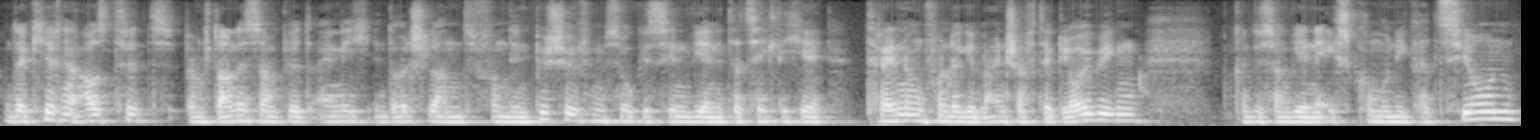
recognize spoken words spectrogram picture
Und der Kirchenaustritt beim Standesamt wird eigentlich in Deutschland von den Bischöfen so gesehen wie eine tatsächliche Trennung von der Gemeinschaft der Gläubigen. Man könnte sagen wie eine Exkommunikation.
